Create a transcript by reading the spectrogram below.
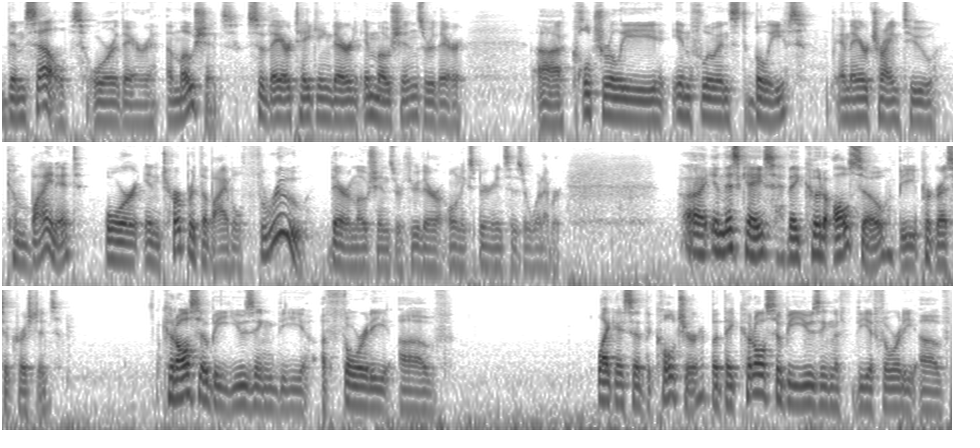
themselves or their emotions. So they are taking their emotions or their uh, culturally influenced beliefs and they are trying to combine it or interpret the Bible through their emotions or through their own experiences or whatever. Uh, in this case, they could also be progressive Christians, could also be using the authority of, like I said, the culture, but they could also be using the, the authority of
